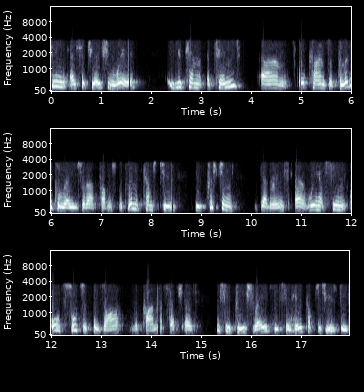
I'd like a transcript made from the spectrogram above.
seeing a situation where you can attend um, all kinds of political rallies without problems, but when it comes to the Christian gatherings, uh, we have seen all sorts of bizarre requirements, such as we've seen police raids, we've seen helicopters used, we've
